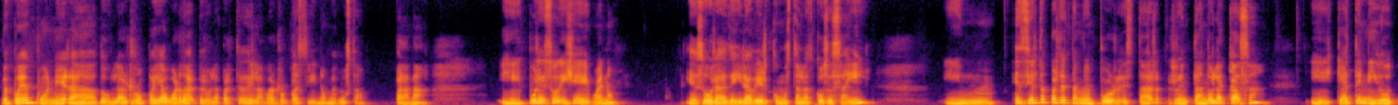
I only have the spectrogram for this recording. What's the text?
Me pueden poner a doblar ropa y a guardar, pero la parte de lavar ropa sí no me gusta para nada. Y por eso dije, bueno, es hora de ir a ver cómo están las cosas ahí. Y mm, en cierta parte también por estar rentando la casa y que ha tenido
